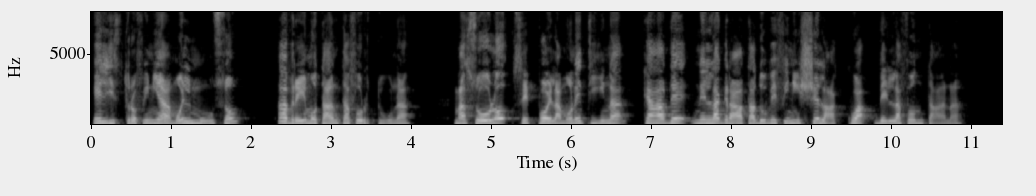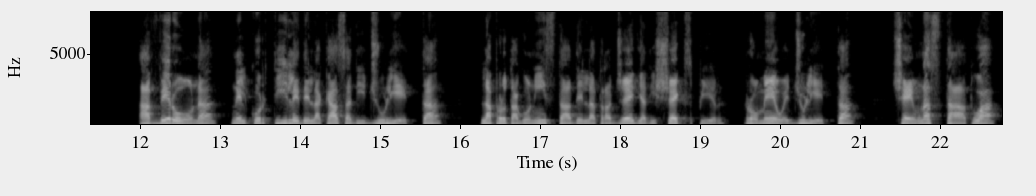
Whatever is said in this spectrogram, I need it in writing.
e gli strofiniamo il muso, avremo tanta fortuna ma solo se poi la monetina cade nella grata dove finisce l'acqua della fontana. A Verona, nel cortile della casa di Giulietta, la protagonista della tragedia di Shakespeare, Romeo e Giulietta, c'è una statua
